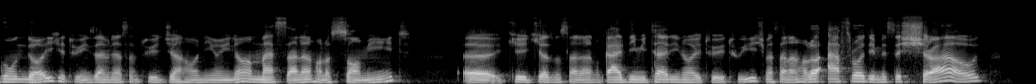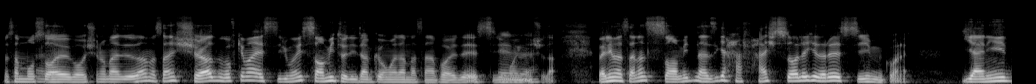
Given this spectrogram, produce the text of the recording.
گندهایی که توی این زمین هستن توی جهانی و اینا مثلا حالا سامیت که یکی از مثلا قدیمی ترین های توی تویچ مثلا حالا افرادی مثل شراود مثلا مصاحبه باشون رو من دیدم مثلا شراود می‌گفت که من استریم های سامیت رو دیدم که اومدم مثلا وارد استریم اینا شدم ولی مثلا سامیت نزدیک 7 8 ساله که داره استریم می‌کنه. یعنی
